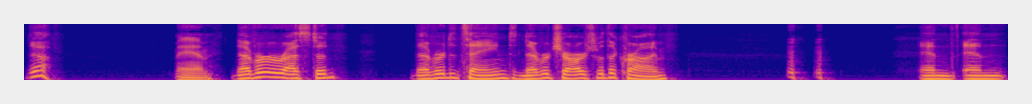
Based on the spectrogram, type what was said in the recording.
Yeah. Man, never arrested, never detained, never charged with a crime. and and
